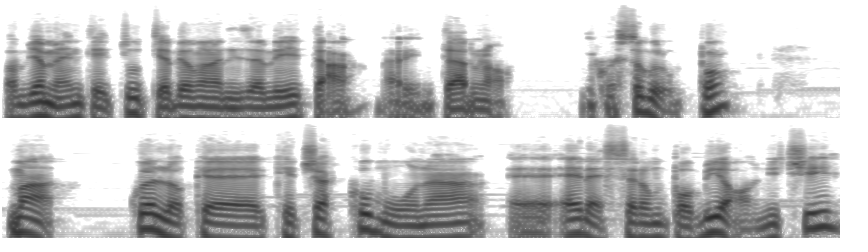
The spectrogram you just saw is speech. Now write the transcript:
ovviamente tutti abbiamo una disabilità all'interno di questo gruppo, ma quello che, che ci accomuna è, è l'essere un po' bionici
